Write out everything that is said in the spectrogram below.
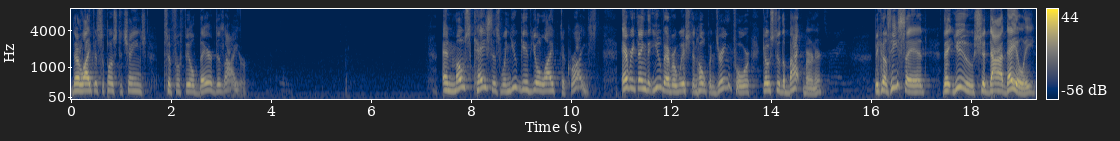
their life is supposed to change to fulfill their desire. In most cases, when you give your life to Christ, Everything that you've ever wished and hoped and dreamed for goes to the back burner because he said that you should die daily.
